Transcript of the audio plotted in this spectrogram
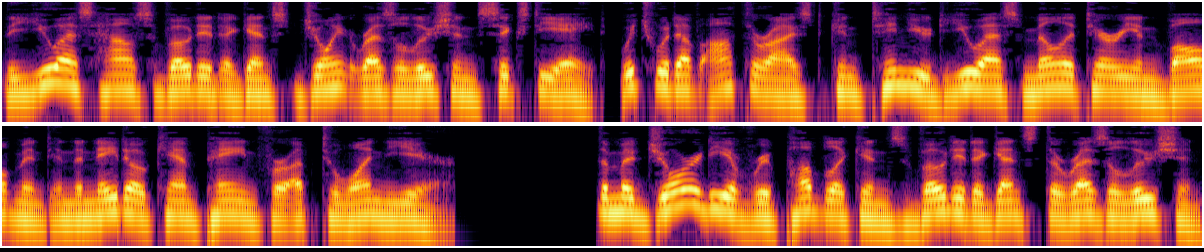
the U.S. House voted against Joint Resolution 68, which would have authorized continued U.S. military involvement in the NATO campaign for up to one year. The majority of Republicans voted against the resolution,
